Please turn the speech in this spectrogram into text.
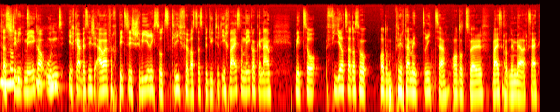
Das So stimmt weit. mega. Und ich glaube, es ist auch einfach ein bisschen schwierig, so zu greifen, was das bedeutet. Ich weiß noch mega genau, mit so 14 oder so, oder vielleicht auch mit 13 oder 12, weiß gerade nicht mehr, ehrlich gesagt.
